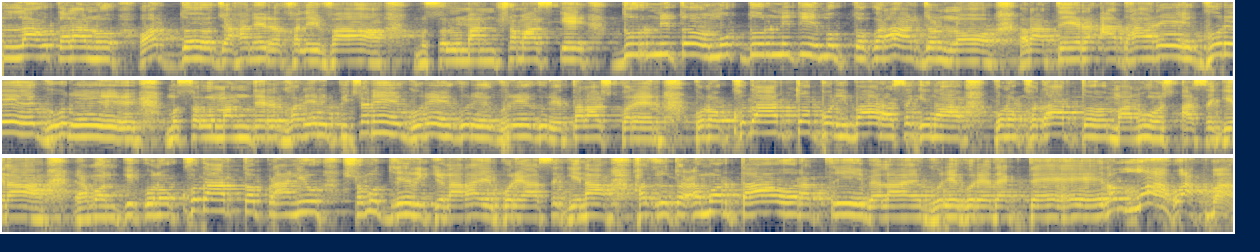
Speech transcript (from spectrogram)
আল্লাহ তালানু অর্ধ জাহানের খলিফা, মুসলমান সমাজকে দুর্নীত মুখ দুর্নীতি মুক্ত করার জন্য রাতের আধারে ঘুরে ঘুরে মুসলমানদের ঘরের পিছনে ঘুরে ঘুরে ঘুরে ঘুরে তালাশ করেন, কোন ক্ষুধার্ত পরিবার আছে কিনা? কোন ক্ষুধার্ত মানুষ আছে কিনা? এমনকি কোন ক্ষুধার্ত প্রাণীও সমুদ্রের কিনারায় পড়ে আছে কিনা? হজরত অমর তাও রাত্রি বেলায় ঘুরে ঘুরে দেখতেন। আল্লাহ আকবার!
